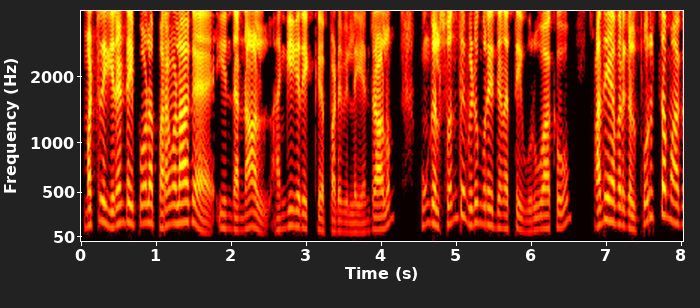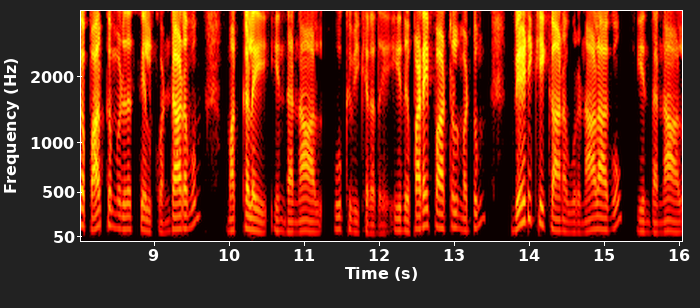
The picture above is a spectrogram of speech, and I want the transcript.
மற்ற இரண்டை போல பரவலாக இந்த நாள் அங்கீகரிக்கப்படவில்லை என்றாலும் உங்கள் சொந்த விடுமுறை தினத்தை உருவாக்கவும் அதை அவர்கள் பொருத்தமாக பார்க்கும் விதத்தில் கொண்டாடவும் மக்களை இந்த நாள் ஊக்குவிக்கிறது. இது படைப்பாற்றல் மற்றும் வேடிக்கைக்கான ஒரு நாளாகவும் இந்த நாள்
